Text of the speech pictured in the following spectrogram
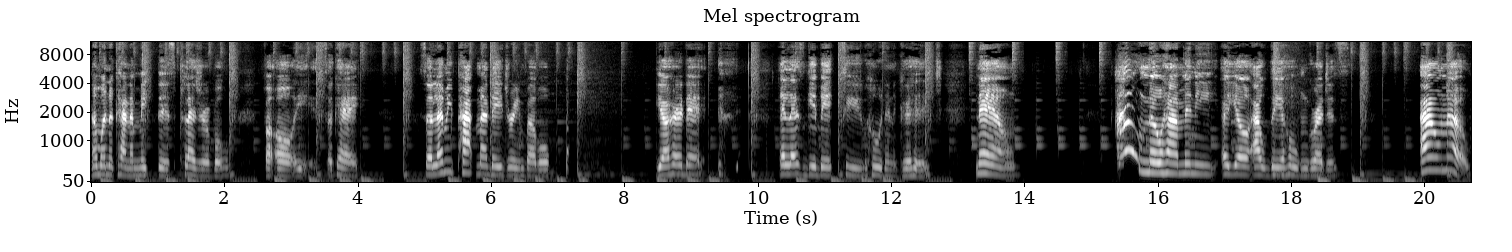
I want to kind of make this pleasurable for all ears, okay? So let me pop my daydream bubble. Y'all heard that? and let's get back to holding a grudge. Now, I don't know how many of y'all out there holding grudges. I don't know.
